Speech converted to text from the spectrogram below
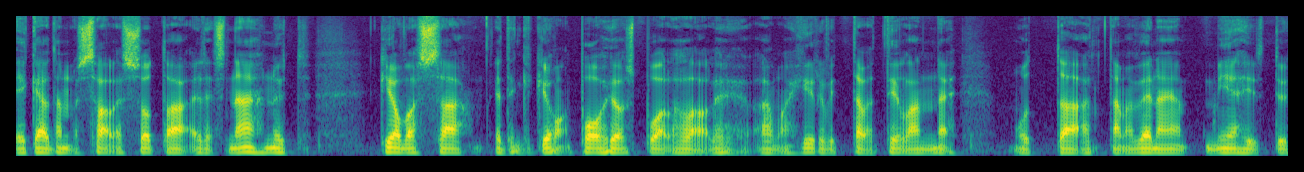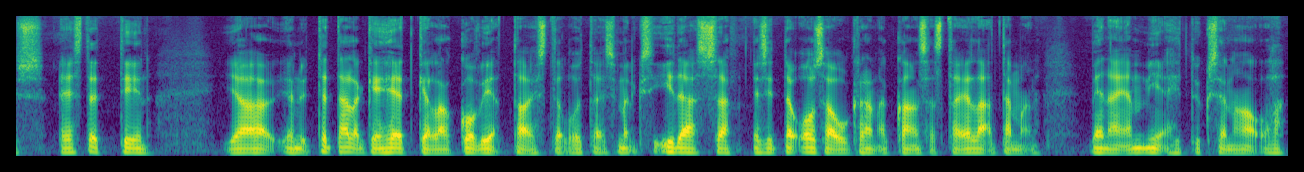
ei käytännössä ole sotaa edes nähnyt. Kiovassa, etenkin Kiovan pohjoispuolella oli aivan hirvittävä tilanne, mutta tämä Venäjän miehitys estettiin. Ja, ja nyt tälläkin hetkellä on kovia taisteluita esimerkiksi idässä ja sitten osa Ukrainan kansasta elää tämän Venäjän miehityksen alla.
